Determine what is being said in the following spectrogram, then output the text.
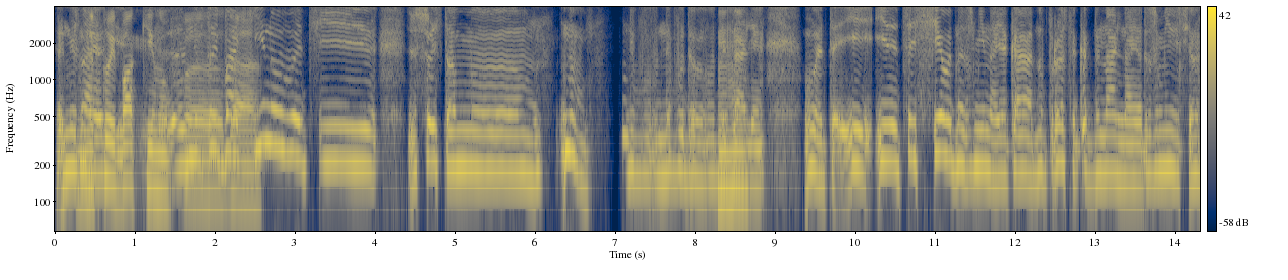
не знаю, не в той бак кинув. Не в той бак да. кинув, чи щось там. ну, не буду в деталі. Mm-hmm. От. І і це ще одна зміна, яка ну просто кардинальна. Я розумію, що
